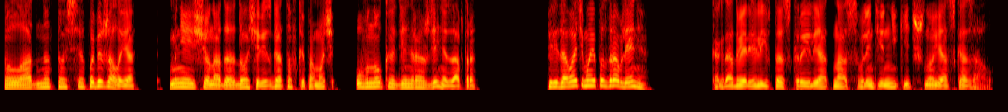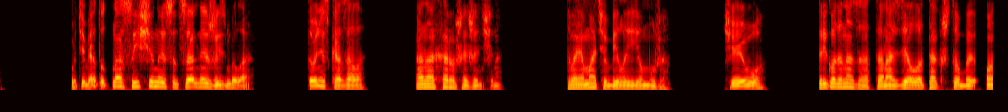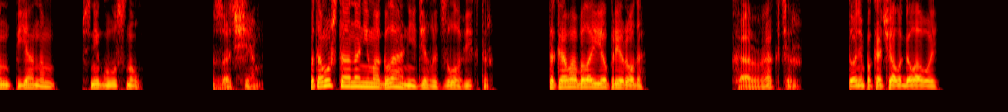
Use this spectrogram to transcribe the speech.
«Ладно, Тося, побежала я. Мне еще надо дочери с готовкой помочь. У внука день рождения завтра. Передавайте мои поздравления». Когда двери лифта скрыли от нас Валентину Никитичну, я сказал. «У тебя тут насыщенная социальная жизнь была». Тоня сказала. «Она хорошая женщина. Твоя мать убила ее мужа». «Чего?» Три года назад она сделала так, чтобы он пьяным в снегу уснул. «Зачем?» «Потому что она не могла не делать зло, Виктор. Такова была ее природа». «Характер?» Тоня покачала головой.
